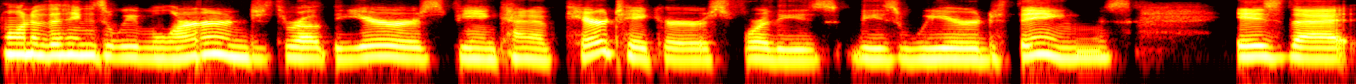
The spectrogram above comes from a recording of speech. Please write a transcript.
one of the things that we've learned throughout the years being kind of caretakers for these these weird things is that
